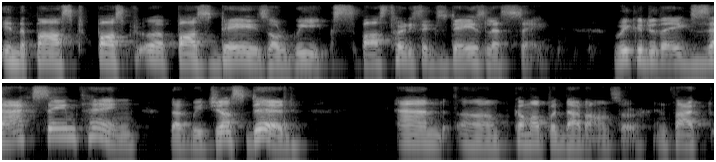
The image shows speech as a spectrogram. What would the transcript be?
in the past past uh, past days or weeks, past 36 days, let's say. We could do the exact same thing that we just did and um, come up with that answer. In fact,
